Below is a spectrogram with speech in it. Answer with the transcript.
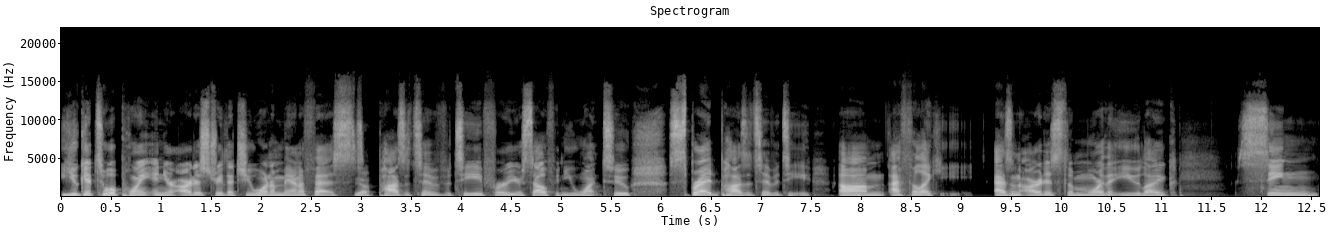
you get to a point in your artistry that you want to manifest Yeah. positivity for yourself and you want to spread positivity. Um, mm. I feel like as an artist, the more that you like sing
